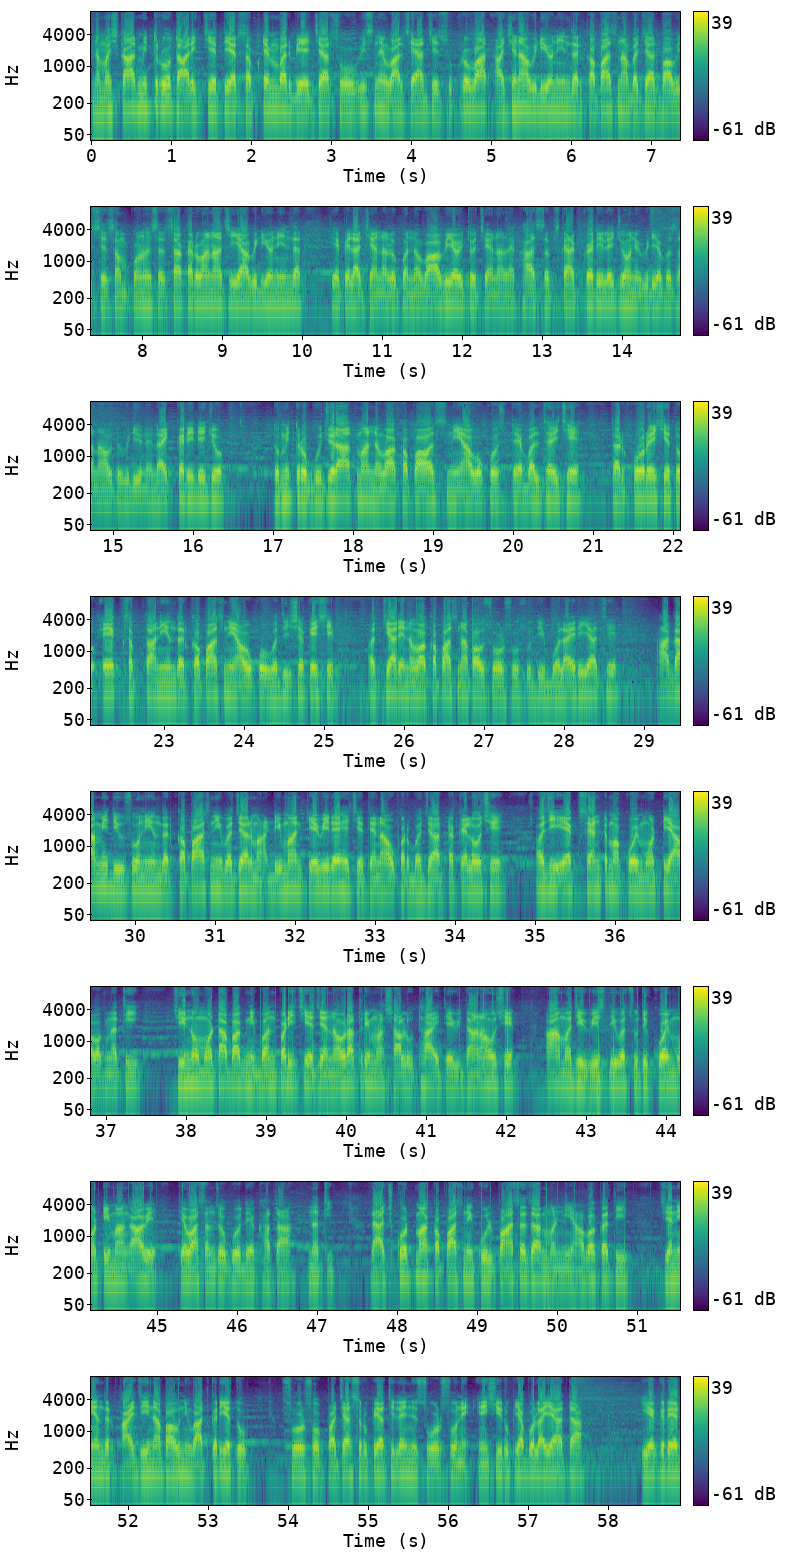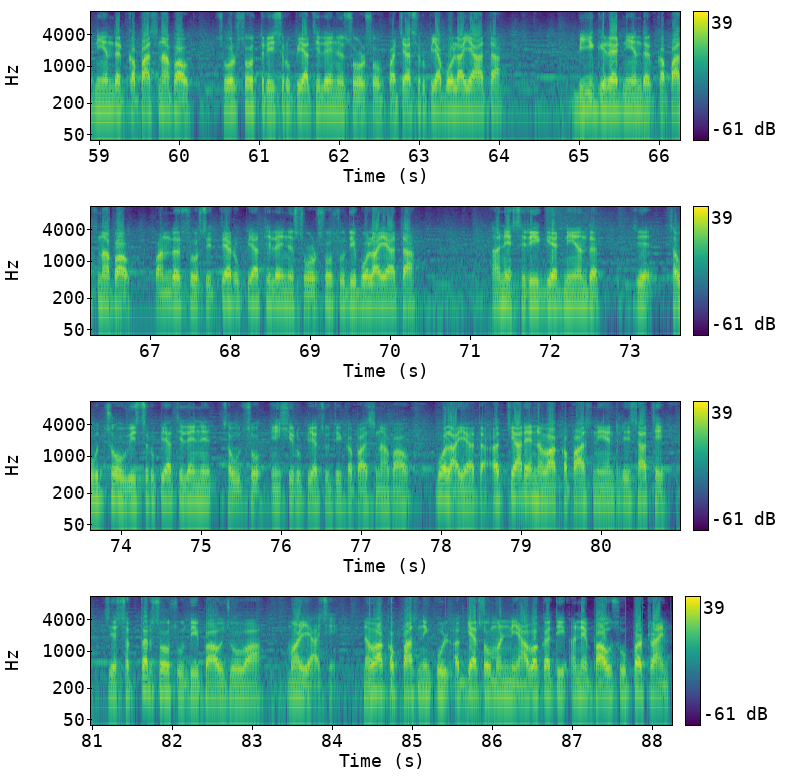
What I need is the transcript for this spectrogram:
નમસ્કાર મિત્રો, તારીખ છે તેર સપ્ટેમ્બર બે હજાર ચોવીસને વાર છે આજે શુક્રવાર. આજના વિડીયોની અંદર કપાસના બજાર ભાવ વિશે સંપૂર્ણ ચર્ચા કરવાના છીએ આ વિડીયોની અંદર. તે પહેલાં ચેનલ ઉપર નવા આવ્યા હોય તો ચેનલને ખાસ સબસ્ક્રાઇબ કરી લેજો અને વીડિયો પસંદ આવે તો વિડીયોને લાઇક કરી દેજો. તો મિત્રો, ગુજરાતમાં નવા કપાસની આવકો સ્ટેબલ થઈ છે. તડકો રહેશે તો એક સપ્તાહની અંદર કપાસની આવકો વધી શકે છે. અત્યારે નવા કપાસના ભાવ સોળસો સુધી બોલાઈ રહ્યા છે. આગામી દિવસોની અંદર કપાસની બજારમાં ડિમાન્ડ કેવી રહે છે તેના ઉપર બજાર ટકેલો છે. હજી એક સેન્ટમાં કોઈ મોટી આવક નથી. જીનો મોટા ભાગની બંધ પડી છે જે નવરાત્રિમાં ચાલુ થાય તેવી ધારણાઓ છે. આમ હજી વીસ દિવસ સુધી કોઈ મોટી માંગ આવે તેવા સંજોગો દેખાતા નથી. રાજકોટમાં કપાસની કુલ પાંચ હજાર મણની આવક હતી. જેની અંદર ફાઇવજીના ભાવની વાત કરીએ તો સોળસો પચાસ રૂપિયાથી લઈને સોળસો ને રૂપિયા બોલાયા હતા. એ ગ્રેડની અંદર કપાસના ભાવ સોળસો ત્રીસ રૂપિયાથી લઈને સોળસો પચાસ રૂપિયા બોલાયા હતા. બી ગ્રેડની અંદર કપાસના ભાવ પંદરસો સિત્તેર રૂપિયાથી લઈને સોળસો સુધી બોલાયા હતા. અને શ્રી ગ્રેડની અંદર જે ચૌદસો વીસ રૂપિયાથી લઈને ચૌદસો એંશી રૂપિયા સુધી કપાસના ભાવ બોલાયા હતા. અત્યારે નવા કપાસની એન્ટ્રી સાથે જે સત્તરસો સુધી ભાવ જોવા મળ્યા છે. નવા કપાસની કુલ અગિયારસો મણની આવક હતી અને ભાવ સુપર ટ્રાઇમ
